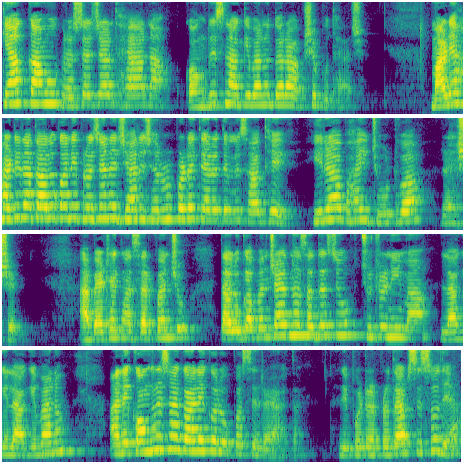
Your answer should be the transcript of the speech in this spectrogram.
ક્યાંક કામો ભ્રષ્ટાચાર થયાના કોંગ્રેસના આગેવાનો દ્વારા આક્ષેપો થયા છે. માળિયાહાટીના તાલુકાની પ્રજાને જ્યારે જરૂર પડે ત્યારે તેમની સાથે હીરાભાઈ જોટવા રહેશે. આ બેઠકમાં સરપંચો, તાલુકા પંચાયતના સદસ્યો, ચૂંટણીમાં લાગેલા આગેવાનો અને કોંગ્રેસના કાર્યકરો ઉપસ્થિત રહ્યા હતા. રિપોર્ટર પ્રતાપ સિસોદિયા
